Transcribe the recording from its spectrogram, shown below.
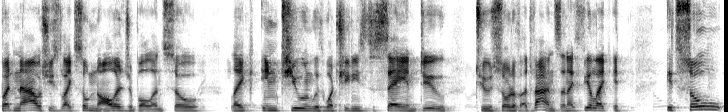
But now she's like so knowledgeable and so like in tune with what she needs to say and do to sort of advance. And I feel like it it's so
